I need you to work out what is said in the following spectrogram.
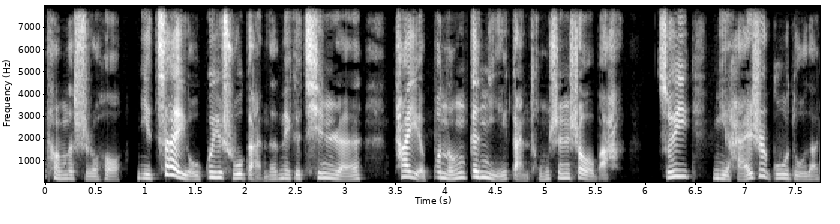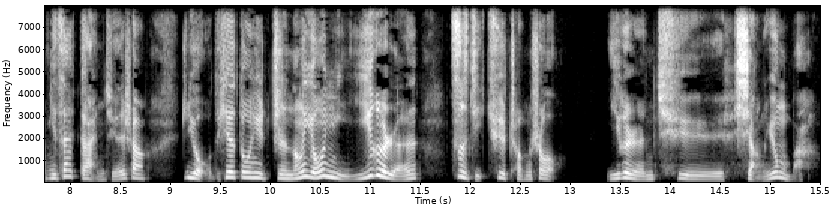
疼的时候，你再有归属感的那个亲人，他也不能跟你感同身受吧？所以你还是孤独的。你在感觉上有些东西，只能由你一个人自己去承受，一个人去享用吧。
